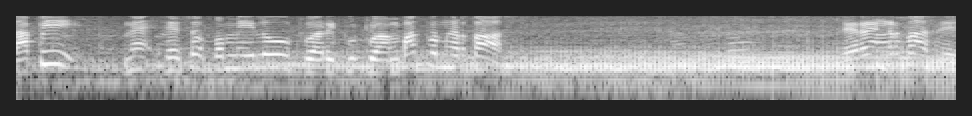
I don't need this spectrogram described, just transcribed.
Tapi nek sesuk pemilu 2024 pun ngertos. Dereng ngertos ya.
